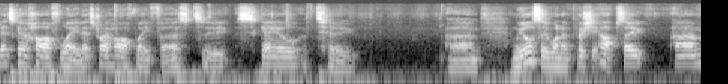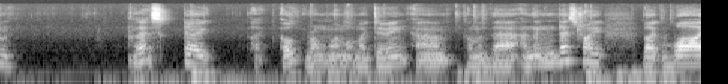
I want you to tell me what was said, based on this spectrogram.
let's go halfway. Let's try halfway first. So scale of two. Um, and we also want to push it up. So um, let's go like, oh, wrong one. What am I doing? Um, comment there. And then let's try like Y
